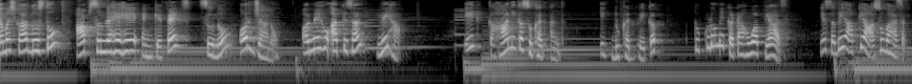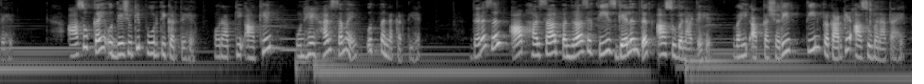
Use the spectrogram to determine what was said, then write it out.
नमस्कार दोस्तों, आप सुन रहे हैं एनके फैक्ट्स, सुनो और जानो। और मैं हूँ आपके साथ नेहा। एक कहानी का सुखद अंत, एक दुखद ब्रेकअप टुकड़ों में कटा हुआ प्याज ये सभी आपके आँसू बहा सकते हैं। आँसू कई उद्देश्यों की पूर्ति करते हैं और आपकी आँखें उन्हें हर समय उत्पन्न करती है। दरअसल, आप हर साल 15 से 30 गैलन तक आँसू बनाते हैं। वही आपका शरीर तीन प्रकार के आँसू बनाता है।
